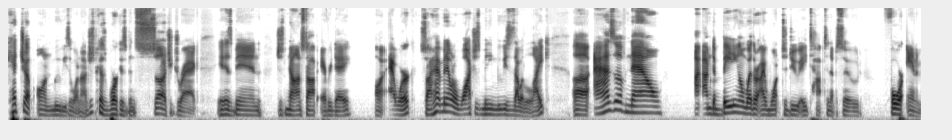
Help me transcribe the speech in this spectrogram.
catch up on movies and whatnot, just because work has been such a drag. It has been just nonstop every day uh, at work. So I haven't been able to watch as many movies as I would like. Uh, as of now, I- am debating on whether I want to do a top 10 episode for anime.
